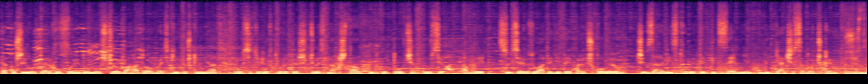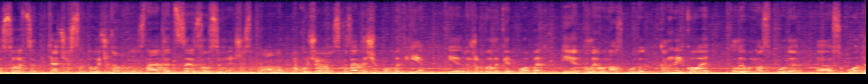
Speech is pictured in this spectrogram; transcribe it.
Також Ігор Терехов повідомив, що багато батьків дошкільнят просять його створити щось на кшталт підготовчих курсів, аби соціалізувати дітей перед школою, чи взагалі створити підземні дитячі садочки. Що стосується дитячих садочків, знаєте, це зовсім інша справа. Хочу сказати, що попит є. І дуже великий попит. І коли у нас будуть канікули, коли у нас буде е, субота,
